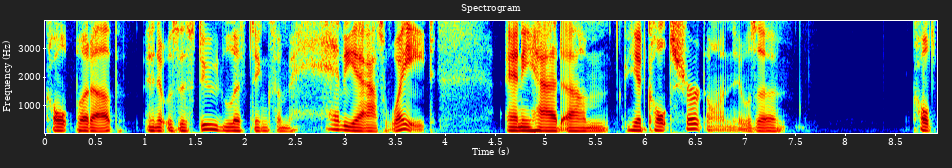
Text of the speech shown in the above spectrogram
Colt put up, and it was this dude lifting some heavy ass weight, and he had um he had Colt's shirt on. It was a Colt.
